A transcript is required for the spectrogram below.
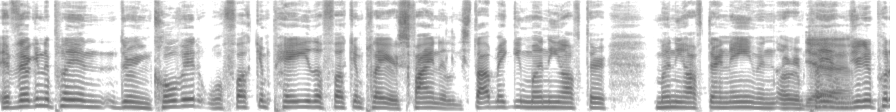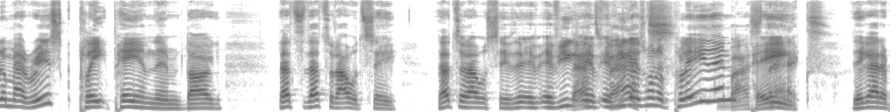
If they're gonna play in during COVID, we'll fucking pay the fucking players. Finally, stop making money off their money off their name and or and play them. You're gonna put them at risk. Play pay them, them dog. That's that's what I would say. That's what I would say. If if, if you if, if you guys want to play, then Buy pay. They gotta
